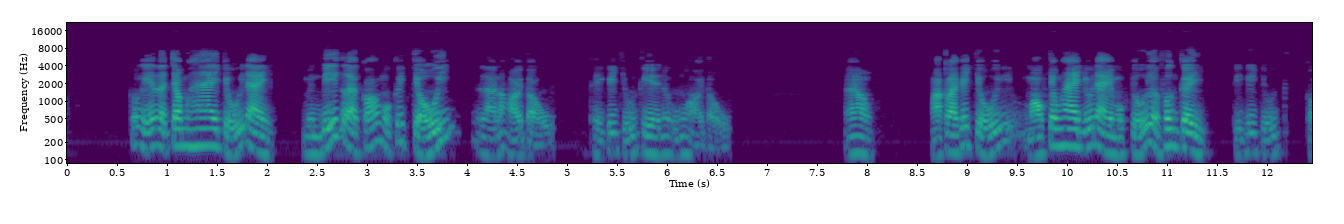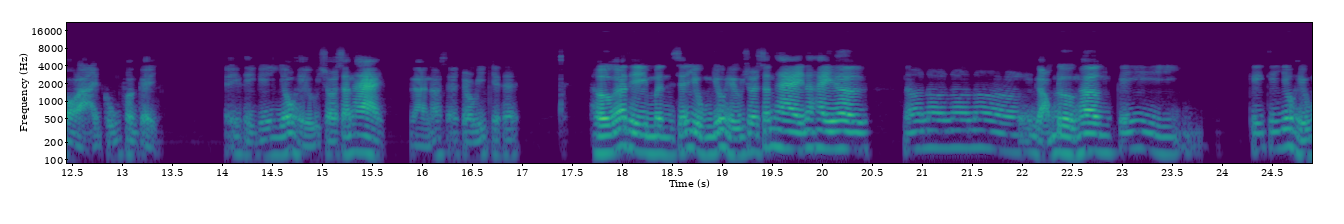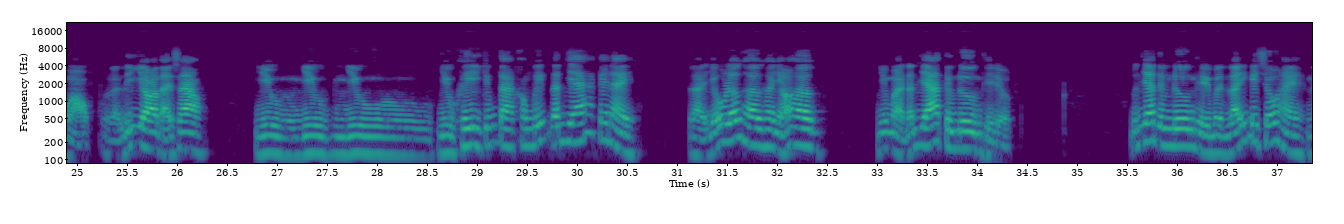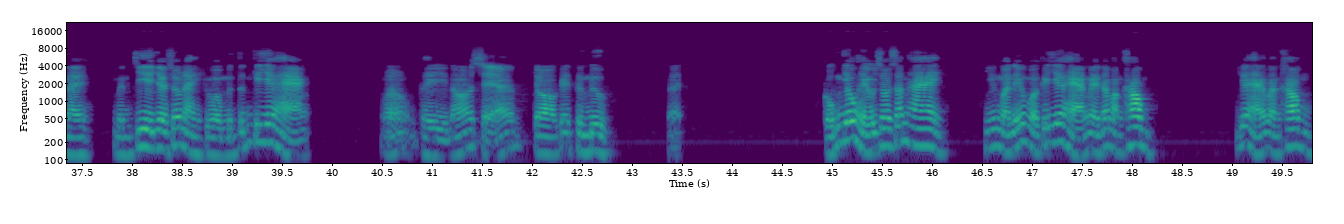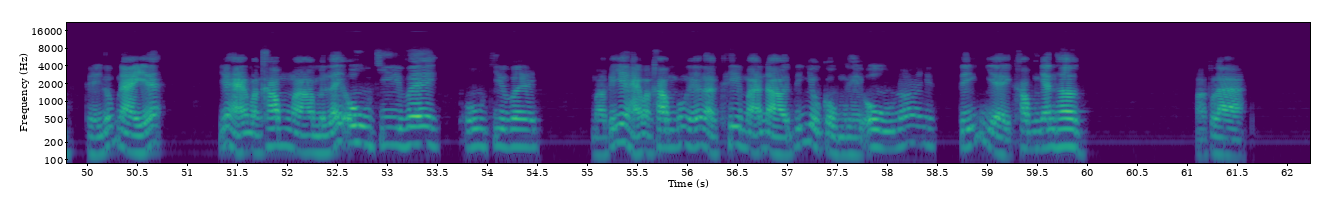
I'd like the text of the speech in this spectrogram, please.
Có nghĩa là trong hai chuỗi này mình biết là có một cái chuỗi là nó hội tụ thì cái chuỗi kia nó cũng hội tụ. Thấy không? Hoặc là cái chuỗi một trong hai chuỗi này một chuỗi là phân kỳ thì cái chuỗi còn lại cũng phân kỳ. Đấy, thì cái dấu hiệu so sánh hai là nó sẽ cho biết như thế. Thường á, thì mình sẽ dùng dấu hiệu so sánh hai nó hay hơn nó nó nó, nó rộng đường hơn cái cái cái dấu hiệu một là lý do tại sao. Nhiều nhiều nhiều nhiều khi chúng ta không biết đánh giá cái này là dấu lớn hơn hay nhỏ hơn nhưng mà đánh giá tương đương thì được. Đánh giá tương đương thì mình lấy cái số này này mình chia cho số này rồi mình tính cái giới hạn. Đó, thì nó sẽ cho cái tương đương cũng dấu hiệu so sánh hai. Nhưng mà nếu mà cái giới hạn này nó bằng không, giới hạn bằng không thì lúc này á, giới hạn bằng không mà mình lấy u chia v, u chia v mà cái giới hạn bằng không có nghĩa là khi mà n tiến vô cùng thì u nó tiến về không nhanh hơn. Hoặc là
